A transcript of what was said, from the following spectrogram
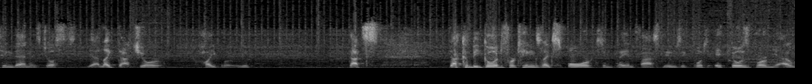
thing then is just yeah, like that. You're hyper. You, that's that can be good for things like sports and playing fast music, but it does burn you out.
